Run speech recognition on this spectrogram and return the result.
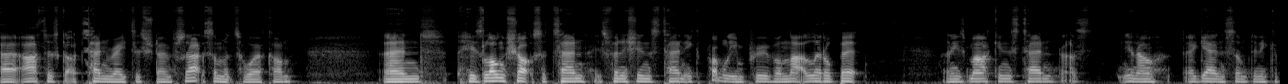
uh, Arthur's got a 10 rated strength, so that's something to work on. And his long shots are 10, his finishing's 10. He could probably improve on that a little bit and his marking's 10 that's you know again something he could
